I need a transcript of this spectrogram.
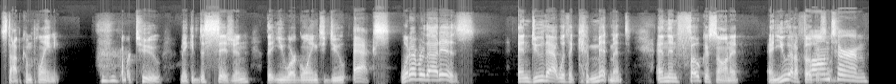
stop complaining. Number two, make a decision that you are going to do X, whatever that is, and do that with a commitment and then focus on it. And you got to focus long term,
